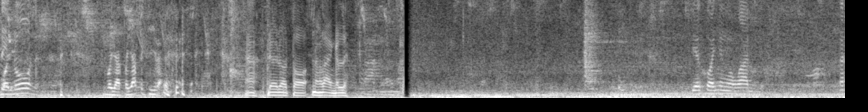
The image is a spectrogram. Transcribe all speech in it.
เต้นโน่นประหยัดประหยัดไปทีละอะเดี๋ยวเราต่อนั่งล่างกันเลยเสียคอนยังมาวันนะ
